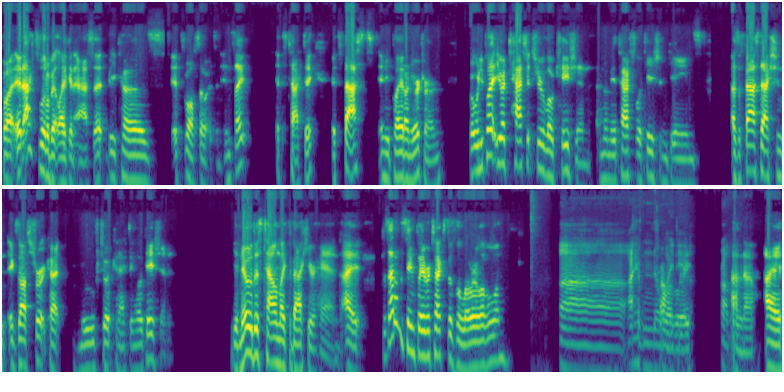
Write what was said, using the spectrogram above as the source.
But it acts a little bit like an asset because it's well so it's an insight, it's tactic, it's fast, and you play it on your turn. But when you play it, you attach it to your location, and then the attached location gains as a fast action exhaust shortcut, move to a connecting location. You know this town like the back of your hand. I does that have the same flavor text as the lower level one? uh, I have no Probably. idea. Probably. I don't know. I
